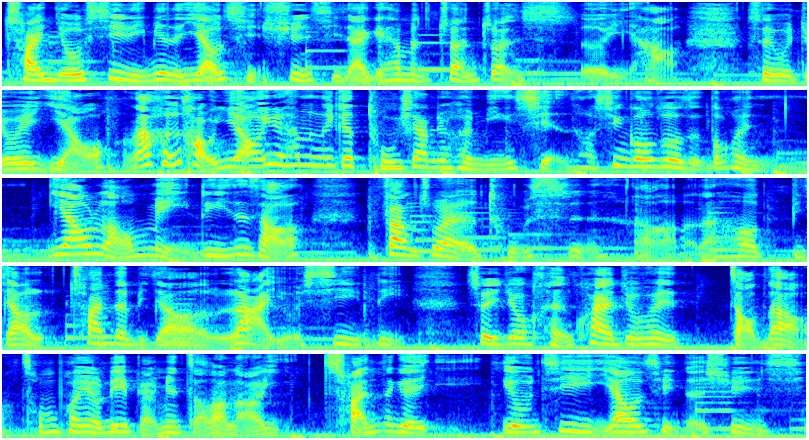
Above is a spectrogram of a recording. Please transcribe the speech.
传游戏里面的邀请讯息来给他们赚钻石而已，哈，所以我就会邀，然后很好邀，因为他们那个图像就很明显，性工作者都很。妖娆美丽，至少放出来的图示啊，然后比较穿的比较辣，有吸引力，所以就很快就会找到从朋友列表面找到，然后传那个邮寄邀请的讯息。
